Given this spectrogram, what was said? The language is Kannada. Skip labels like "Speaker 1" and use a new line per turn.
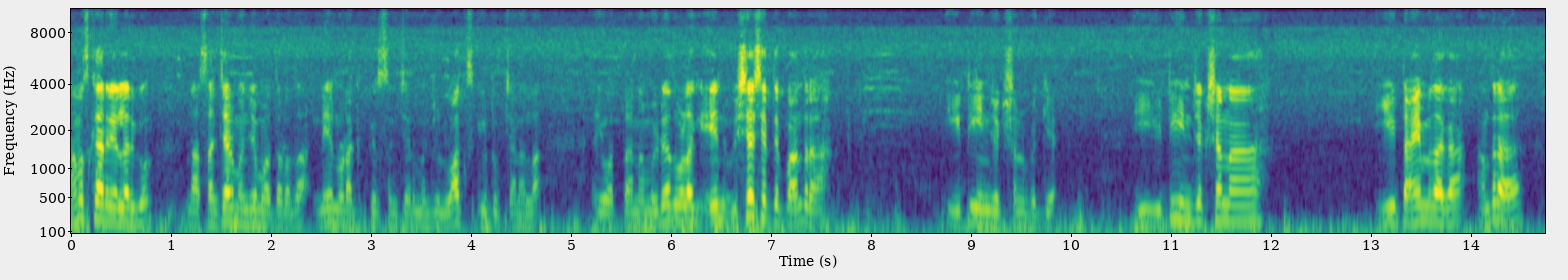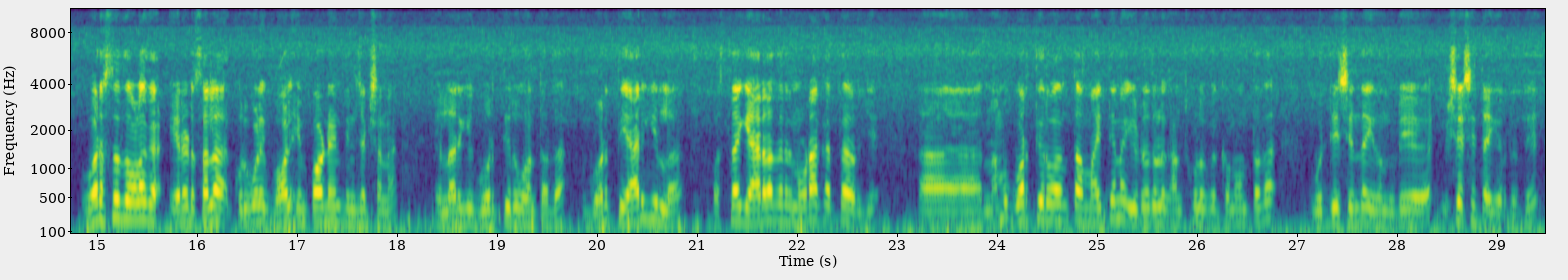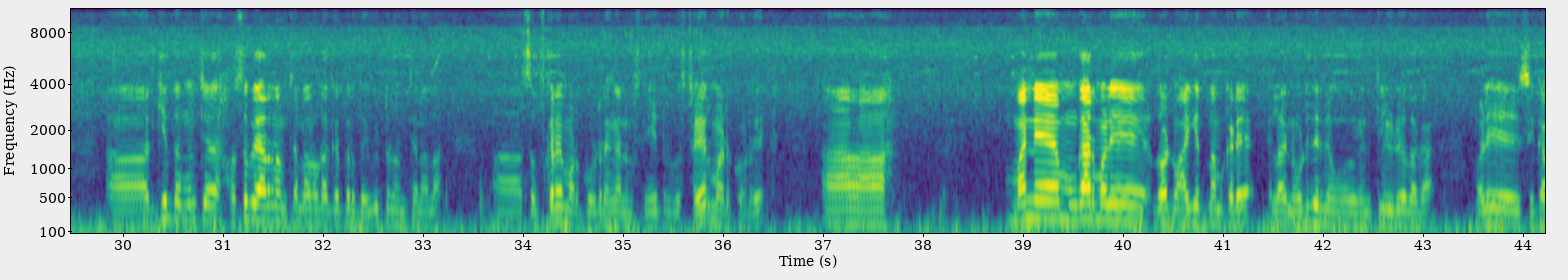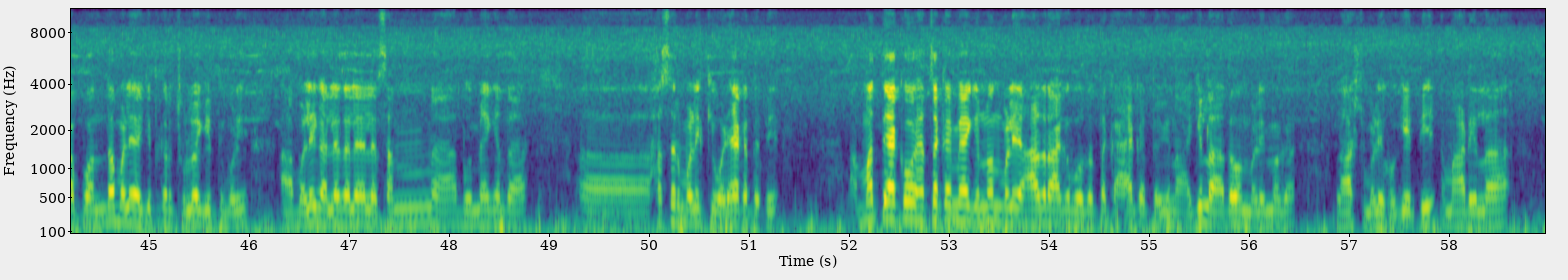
ನಮಸ್ಕಾರ ಎಲ್ಲರಿಗೂ. ನಾ ಸಂಚಾರ ಮಂಜು ಮಾತಾಡೋದ. ನೀವು ನೋಡಕತ್ತೀರಿ ಸಂಚಾರ ಮಂಜು ಲಾಕ್ಸ್ ಯೂಟ್ಯೂಬ್ ಚಾನಲ್ಲ ಇವತ್ತು ನಮ್ಮ ವಿಡಿಯೋದೊಳಗೆ ಏನು ವಿಶೇಷತೆಪ್ಪ ಅಂದ್ರೆ ಇ ಟಿ ಇಂಜೆಕ್ಷನ್ ಬಗ್ಗೆ. ಈ ಇ ಟಿ ಇಂಜೆಕ್ಷನ್ ಈ ಟೈಮ್ದಾಗ ಅಂದ್ರೆ ವರ್ಷದೊಳಗೆ ಎರಡು ಸಲ ಕುರುಗಳಿಗೆ ಭಾಳ ಇಂಪಾರ್ಟೆಂಟ್ ಇಂಜೆಕ್ಷನ್ ಎಲ್ಲರಿಗೂ ಗೊತ್ತಿರುವಂಥದ್ದು ಗೊರ್ತು ಯಾರಿಗಿಲ್ಲ, ಹೊಸ್ದಾಗಿ ಯಾರಾದರೂ ನೋಡಕತ್ತವ್ರಿಗೆ ನಮಗೆ ಗೊತ್ತಿರುವಂಥ ಮಾಹಿತಿನ ವಿಡಿಯೋದೊಳಗೆ ಹಂಚ್ಕೊಳ್ಬೇಕು ಅನ್ನುವಂಥದ್ದು ಉದ್ದೇಶದಿಂದ ಇದೊಂದು ವಿಡಿಯೋ ವಿಶೇಷತೆ ಆಗಿರ್ತೈತಿ. ಅದಕ್ಕಿಂತ ಮುಂಚೆ ಹೊಸಬ್ರು ಯಾರು ನಮ್ಮ ಚಾನಲ್ ನೋಡಕತ್ತಿರ, ದಯವಿಟ್ಟು ನಮ್ಮ ಚಾನಲ ಸಬ್ಸ್ಕ್ರೈಬ್ ಮಾಡಿಕೊಡ್ರಿ ಹಂಗೆ ನಮ್ಮ ಸ್ನೇಹಿತರಿಗೂ ಶೇರ್ ಮಾಡಿಕೊಡ್ರಿ ಮೊನ್ನೆ ಮುಂಗಾರು ಮಳೆ ದೊಡ್ಡ ಆಗಿತ್ತು ನಮ್ಮ ಕಡೆ, ಎಲ್ಲ ನೋಡಿದಿರಿ ನೀವು ಹೆಣ್ಕಿಲಿ ಹಿಡಿಯೋದಾಗ ಮಳೆ ಸಿಕ್ಕಾಪ ಒಂದ ಮಳೆ ಆಗಿತ್ತು ಕರೆ, ಚಲೋ ಆಗಿತ್ತು ಮಳೆ. ಆ ಮಳೆಗೆ ಅಲ್ಲೇದಲ್ಲೇ ಅಲ್ಲೇ ಸಣ್ಣ ಭೂಮಿಯಾಗಿಂದ ಹಸಿರು ಮಳಿಕೆ ಹೊಡ್ಯಾಕತ್ತೈತಿ ಮತ್ತೆ ಯಾಕೋ ಹೆಚ್ಚು ಕಮ್ಮಿ ಆಗಿ ಇನ್ನೊಂದು ಮಳೆ ಆದ್ರೆ ಆಗ್ಬೋದು ಅಂತ ಕಾಯಕತ್ತೇವಿ. ನಾ ಆಗಿಲ್ಲ, ಅದ ಒಂದು ಮಳೆ ಮ್ಯಾಗ ಲಾಸ್ಟ್ ಮಳೆ ಹೋಗೈತಿ, ಮಾಡಿಲ್ಲ,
